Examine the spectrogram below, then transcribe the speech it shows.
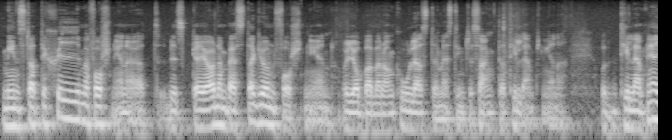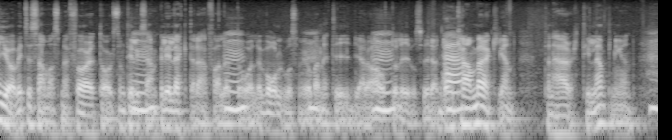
min strategi med forskningen är att vi ska göra den bästa grundforskningen och jobba med de coolaste, mest intressanta tillämpningarna. Och tillämpningar gör vi tillsammans med företag som till mm. exempel Elekta i det här fallet mm. då, eller Volvo som vi jobbar med tidigare, mm. Autoliv och så vidare. De kan verkligen den här tillämpningen. Mm.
